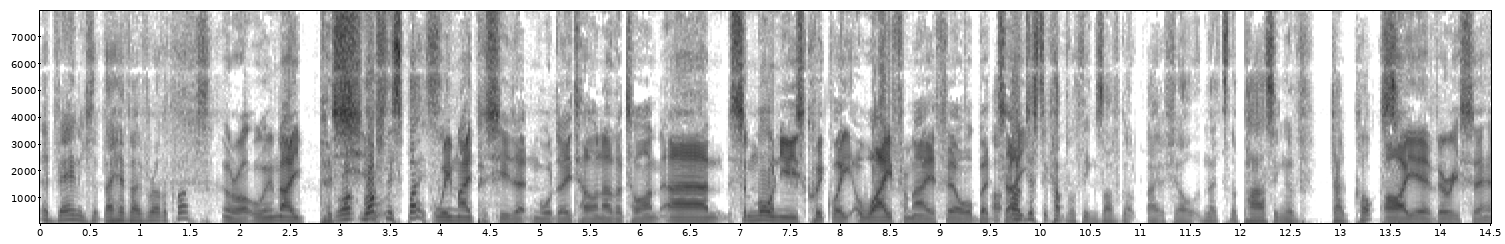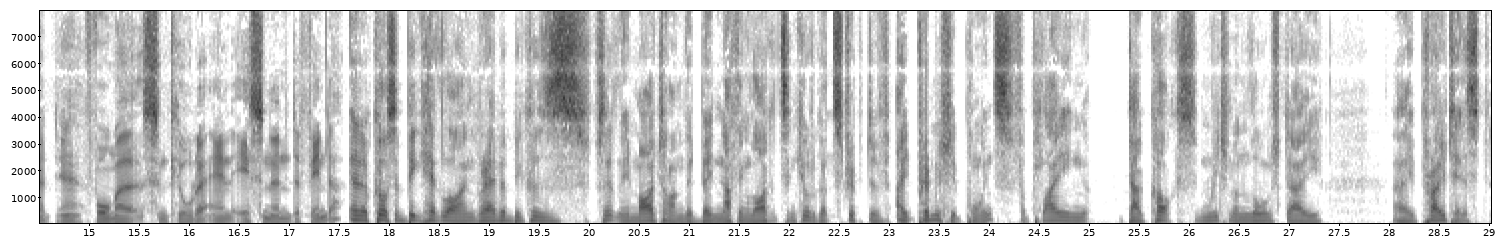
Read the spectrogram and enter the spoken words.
advantage that they have over other clubs. All right. Well, we may Watch, pursue. watch this space. We may pursue that in more detail another time. Um, some more news quickly away from AFL, but Oh, uh, oh, just a couple of things I've got AFL, and that's the passing of Doug Cox. oh yeah, very sad. Yeah, former St Kilda and Essendon defender. And of course, a big headline grabber because certainly in my time there'd been nothing like it. St Kilda got stripped of eight premiership points for playing Doug Cox. And Richmond launched a a protest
